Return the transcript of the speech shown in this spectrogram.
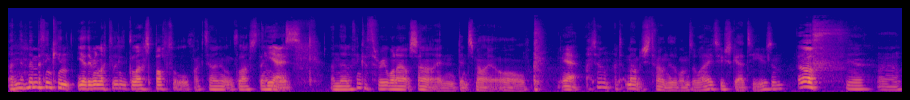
And I remember thinking, yeah, they're in like a little glass bottle, like a tiny little glass thing. Yes. And then I think I threw one outside and didn't smell it at all. Yeah. I don't, I don't just throwing the other ones away, too scared to use them. Oof. Yeah. Well,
